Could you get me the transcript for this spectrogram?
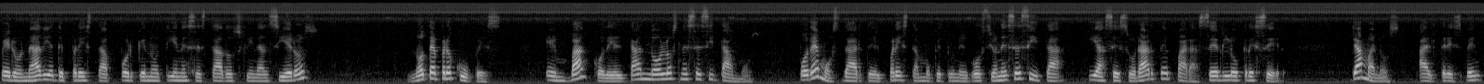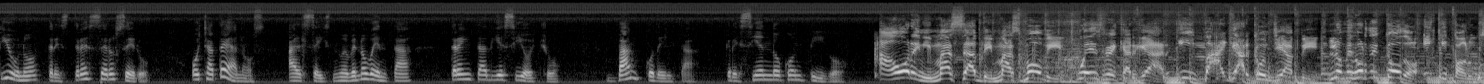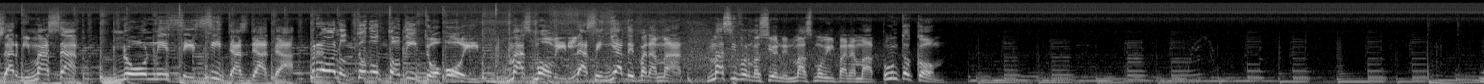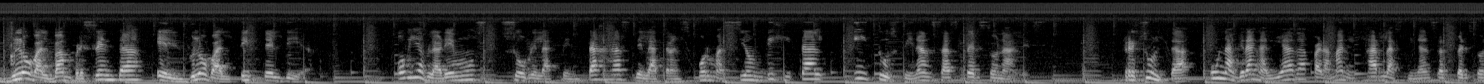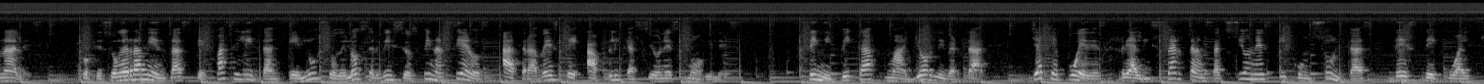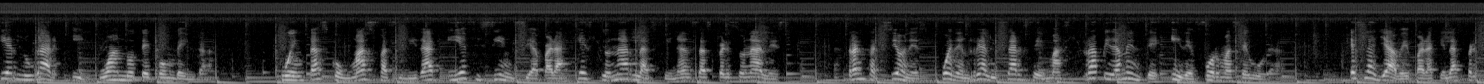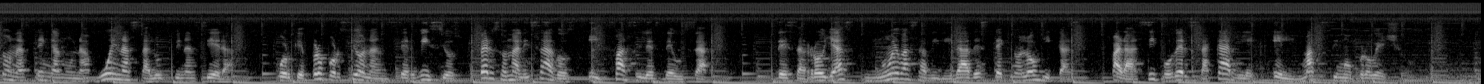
Pero nadie te presta porque no tienes estados financieros? No te preocupes, en Banco Delta no los necesitamos. Podemos darte el préstamo que tu negocio necesita y asesorarte para hacerlo crecer. Llámanos al 321-3300 o chateanos al 6990-3018. Banco Delta, creciendo contigo. Ahora en mi Más App de Más Móvil puedes recargar y pagar con Yapi. Lo mejor de todo es que para usar mi Más App no necesitas data. Pruébalo todo todito hoy. Más Móvil, la señal de Panamá. Más información en másmóvilpanamá.com. Global Bank presenta el Global Tip del Día. Hoy hablaremos sobre las ventajas de la transformación digital y tus finanzas personales. Resulta una gran aliada para manejar las finanzas personales, porque son herramientas que facilitan el uso de los servicios financieros a través de aplicaciones móviles. Significa mayor libertad, ya que puedes realizar transacciones y consultas desde cualquier lugar y cuando te convenga cuentas con más facilidad y eficiencia para gestionar las finanzas personales. Las transacciones pueden realizarse más rápidamente y de forma segura. Es la llave para que las personas tengan una buena salud financiera, porque proporcionan servicios personalizados y fáciles de usar. Desarrollas nuevas habilidades tecnológicas para así poder sacarle el máximo provecho.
